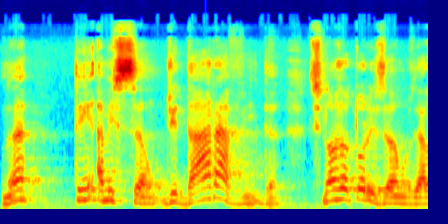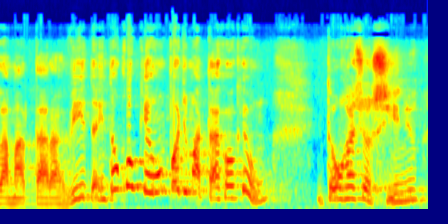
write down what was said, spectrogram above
né, tem a missão de dar a vida, se nós autorizamos ela a matar a vida, então qualquer um pode matar qualquer um. Então o raciocínio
